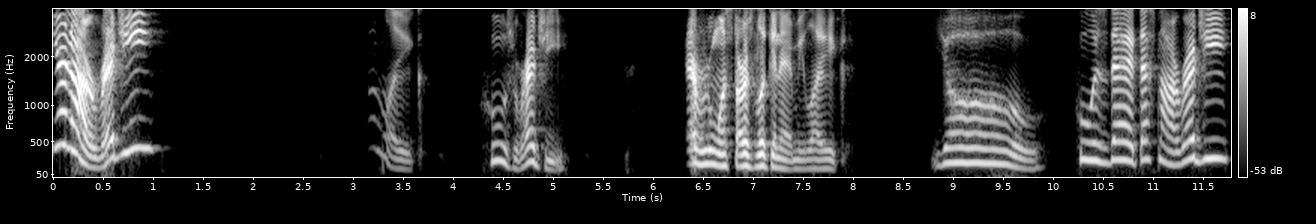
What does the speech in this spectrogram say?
"You're not Reggie." I'm like, who's Reggie? Everyone starts looking at me like, yo, who is that? That's not Reggie.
